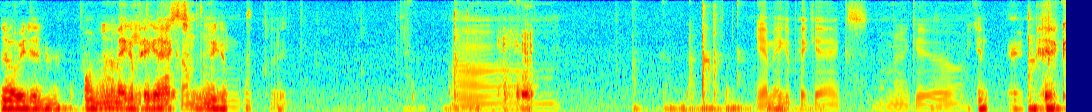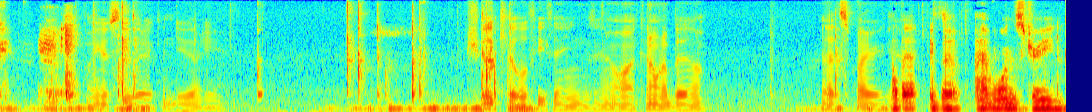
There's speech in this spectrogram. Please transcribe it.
No, we didn't. Well, I'm gonna make a to pickaxe. I'm make a- Something real quick. Um. Yeah, make a pickaxe. I'm gonna go. you can pick. I'm gonna go see what I can do out here. Should really kill a few things. You know, I kind of want a bow. That spider. I'll guy. bet you, but I have one string.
